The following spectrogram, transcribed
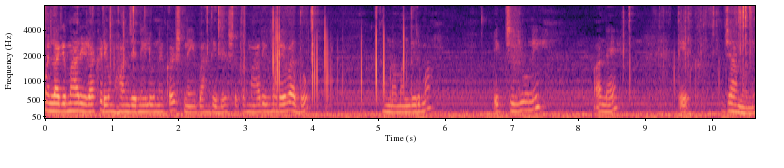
મને લાગે મારી રાખડી હું સાંજે નીલુને કહીશ ને એ બાંધી દેશે. તો મારી હું રહેવા દઉં હમણાં મંદિરમાં. એક જીયુની અને એક જાનુની.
